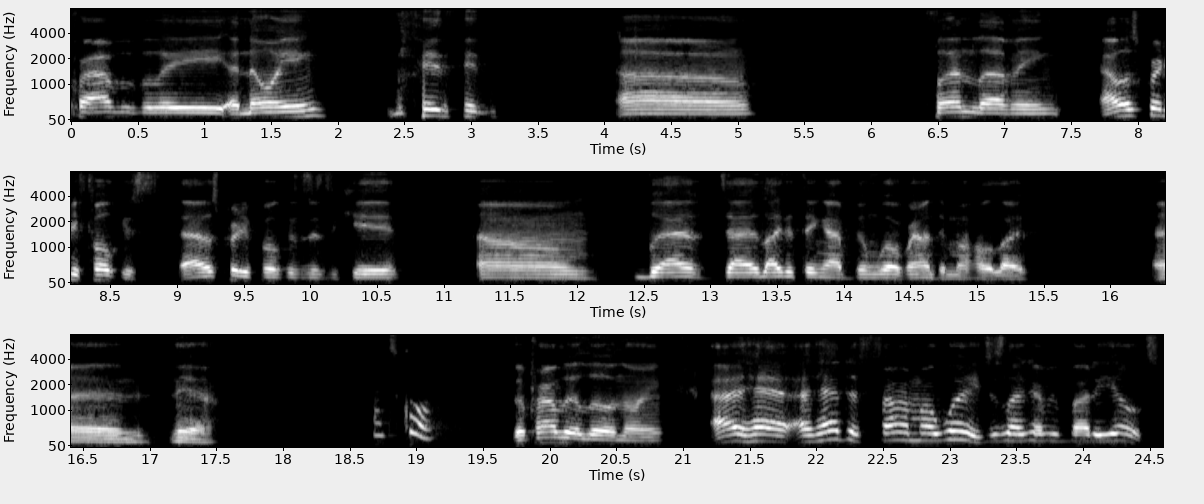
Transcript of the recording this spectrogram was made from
probably annoying, uh, fun loving. I was pretty focused. I was pretty focused as a kid. Um, but I, I like to think I've been well rounded my whole life. And yeah, That's cool. But probably a little annoying. I had I had to find my way just like everybody else.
